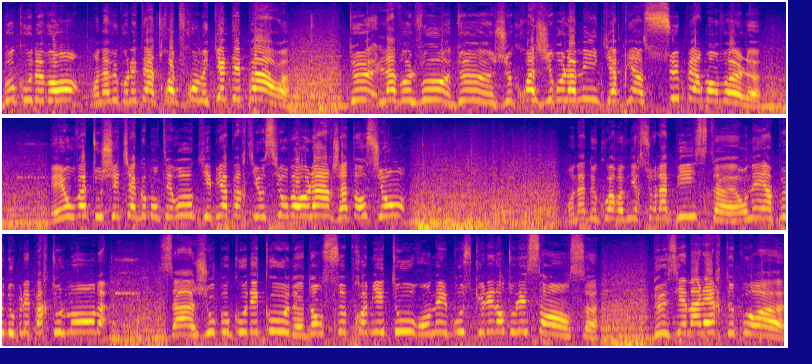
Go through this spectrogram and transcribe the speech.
beaucoup devant. On a vu qu'on était à 3 de front. Mais quel départ de la Volvo de, je crois, Girolami qui a pris un superbe envol. Et on va toucher Thiago Montero qui est bien parti aussi. On va au large. Attention. On a de quoi revenir sur la piste. On est un peu doublé par tout le monde. Ça joue beaucoup des coudes dans ce premier tour. On est bousculé dans tous les sens. Deuxième alerte pour euh,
